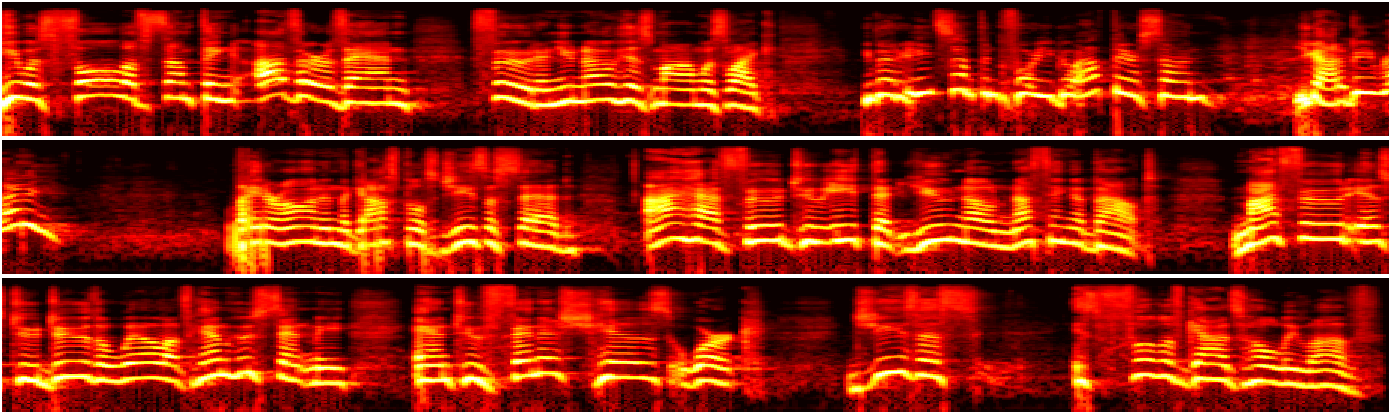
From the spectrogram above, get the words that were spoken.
He was full of something other than food. And you know, his mom was like, You better eat something before you go out there, son. You got to be ready. Later on in the Gospels, Jesus said, I have food to eat that you know nothing about. My food is to do the will of him who sent me and to finish his work. Jesus is full of God's holy love,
